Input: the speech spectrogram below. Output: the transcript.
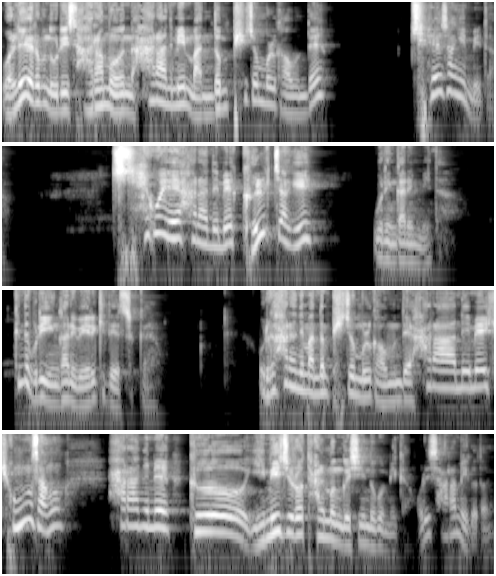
원래 여러분 우리 사람은 하나님이 만든 피조물 가운데 최상입니다. 최고의 하나님의 걸작이 우리 인간입니다. 근데 우리 인간이 왜 이렇게 됐을까요? 우리가 하나님 만든 피조물 가운데 하나님의 형상, 하나님의 그 이미지로 닮은 것이 누굽니까? 우리 사람이거든요.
